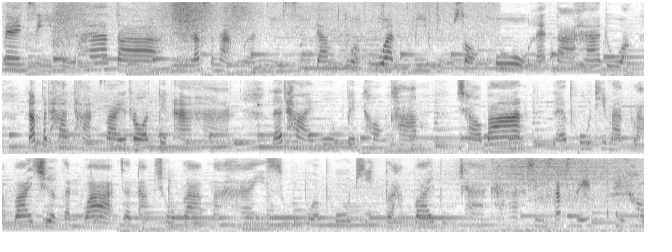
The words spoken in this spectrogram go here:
แมงสีหูห้าตา มีลักษณะเหมือนหมีสีดำตัวอ้วน มีหูสองคู่และตาห้าดวง รับประทานฐานไฟร้อนเป็นอาหาร และถ่ายมูลเป็นทองคำชาวบ้าน และผู้ที่มากราบไหว้เชื่อกันว่าจะนำโชคลาภมาให้สู่ตัวผู้ที่กราบไหว้บูชาค่ะ สิ่งศักดิ์สิทธิ์ที่เขา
